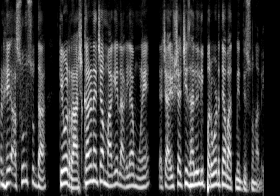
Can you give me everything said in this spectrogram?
पण हे असून सुद्धा केवळ राजकारणाच्या मागे लागल्यामुळे त्याच्या आयुष्याची झालेली परवड त्या बातमीत दिसून आली.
